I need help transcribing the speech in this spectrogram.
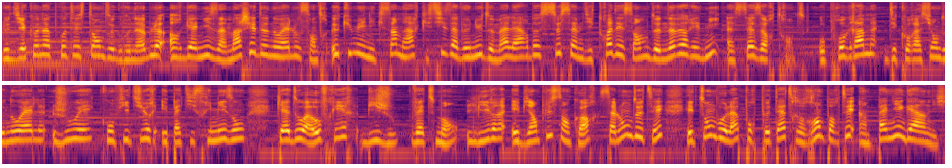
Le diaconat protestant de Grenoble organise un marché de Noël au centre œcuménique Saint-Marc, 6 avenue de Malherbe, ce samedi 3 décembre de 9h30 à 16h30. Au programme, décoration de Noël, jouets, confitures et pâtisseries maison, cadeaux à offrir, bijoux, vêtements, livres et bien plus encore, salon de thé et tombola pour peut-être remporter un panier garni.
